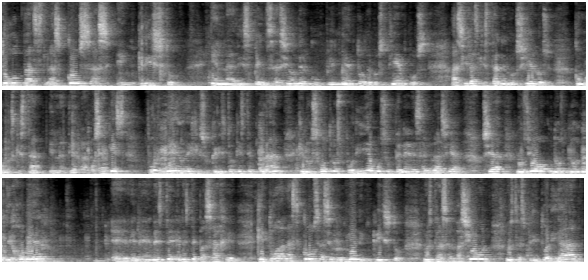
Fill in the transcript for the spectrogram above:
todas las cosas en Cristo en la dispensación del cumplimiento de los tiempos, así las que están en los cielos como las que están en la tierra. O sea que es por medio de Jesucristo que este plan que nosotros podíamos obtener esa gracia, o sea, nos, dio, nos, nos, nos dejó ver en, en, este, en este pasaje que todas las cosas se reunían en Cristo. Nuestra salvación, nuestra espiritualidad,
